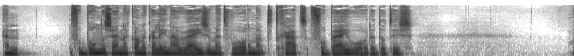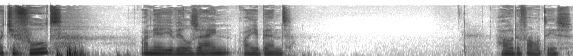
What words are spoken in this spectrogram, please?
En verbonden zijn, daar kan ik alleen naar wijzen met woorden, maar het gaat voorbij worden. Dat is wat je voelt wanneer je wil zijn waar je bent. Houden van wat is.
